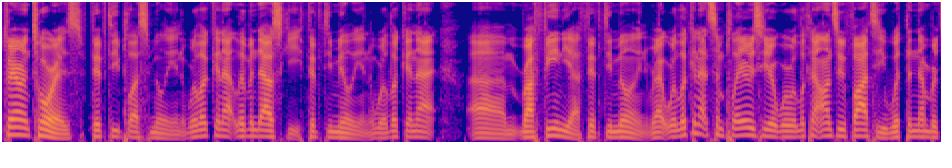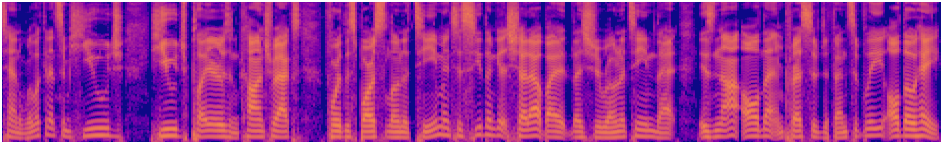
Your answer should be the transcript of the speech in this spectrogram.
Ferran Torres, 50 plus million. We're looking at Lewandowski, 50 million. We're looking at um, Rafinha, 50 million, right? We're looking at some players here. We're looking at Ansu Fati with the number 10. We're looking at some huge, huge players and contracts for this Barcelona team. And to see them get shut out by the Girona team that is not all that impressive defensively, although, hey,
